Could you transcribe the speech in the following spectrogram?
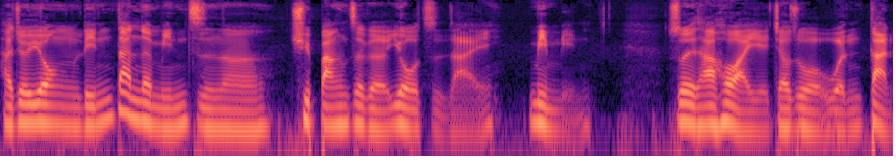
他就用林旦的名字呢去帮这个柚子来命名，所以他后来也叫做文旦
